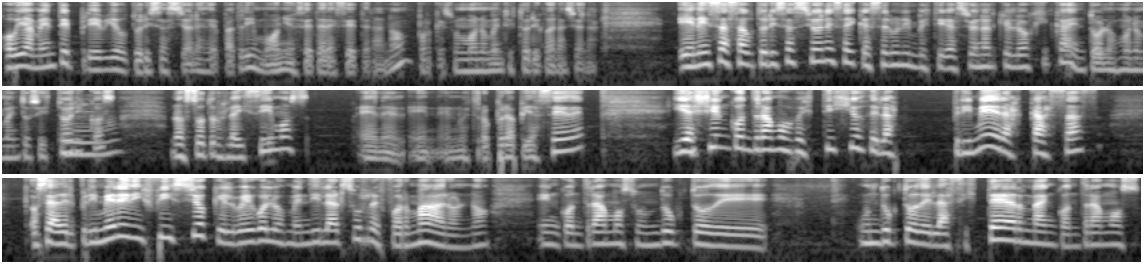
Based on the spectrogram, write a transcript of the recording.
Obviamente previo autorizaciones de patrimonio, etcétera, etcétera, ¿no? Porque es un monumento histórico nacional. En esas autorizaciones hay que hacer una investigación arqueológica en todos los monumentos históricos. Nosotros la hicimos en, en nuestra propia sede. Y allí encontramos vestigios de las primeras casas o sea, del primer edificio que luego los Mendilarsus reformaron, ¿no? Encontramos un ducto de un ducto de la cisterna, encontramos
